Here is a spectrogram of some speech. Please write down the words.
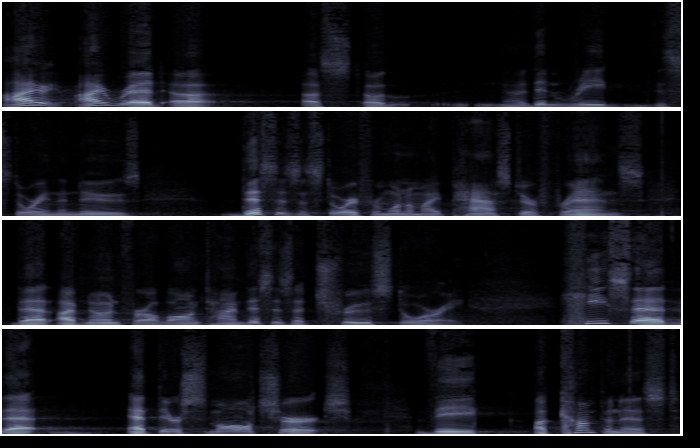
I, I read, a, a, a, I didn't read this story in the news. This is a story from one of my pastor friends that I've known for a long time. This is a true story. He said that at their small church, the accompanist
